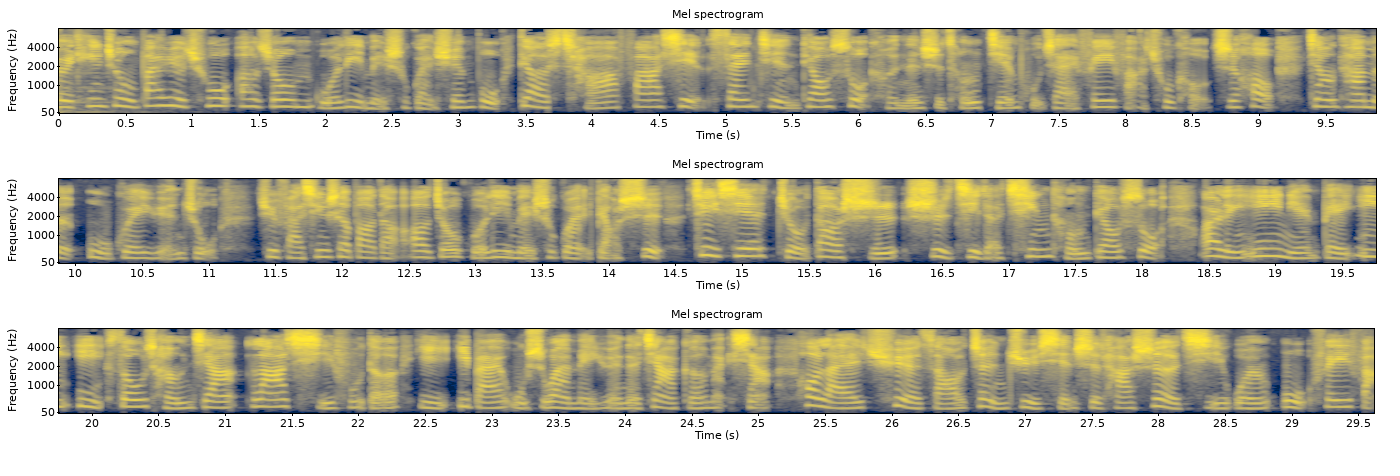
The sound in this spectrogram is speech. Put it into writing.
各位听众，八月初，澳洲国立美术馆宣布调查发现，三件雕塑可能是从柬埔寨非法出口之后，将它们物归原主。据法新社报道，澳洲国立美术馆表示，这些九到十世纪的青铜雕塑，二零一一年被英裔收藏家拉奇福德以一百五十万美元的价格买下，后来确凿证据显示，他涉及文物非法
